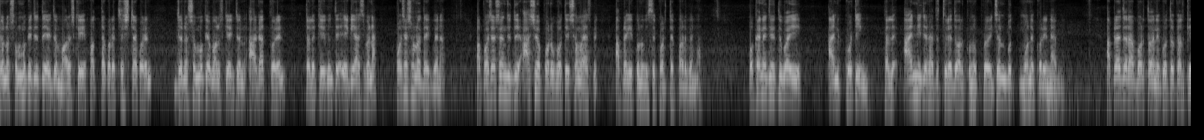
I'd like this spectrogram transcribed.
জনসম্মুখে যদি একজন মানুষকে হত্যা করার চেষ্টা করেন জনসম্মুখে মানুষকে একজন আঘাত করেন, তাহলে কেউ কিন্তু এগিয়ে আসবে না, প্রশাসনও দেখবে না। আর প্রশাসন যদি আসেও পরবর্তী সময় আসবে, আপনাকে কোনো কিছু করতে পারবে না। ওখানে যেহেতু ভাই আইন কোটিং তাহলে আইন নিজের হাতে তুলে দেওয়ার কোনো প্রয়োজন মনে করি না আমি। আপনারা যারা বর্তমানে গতকালকে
